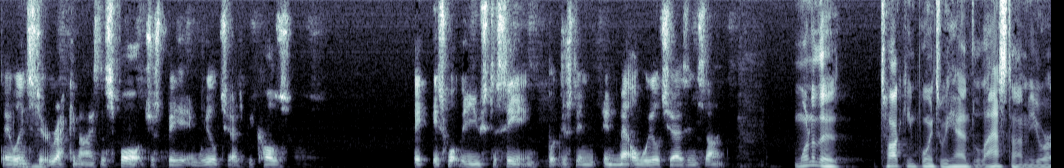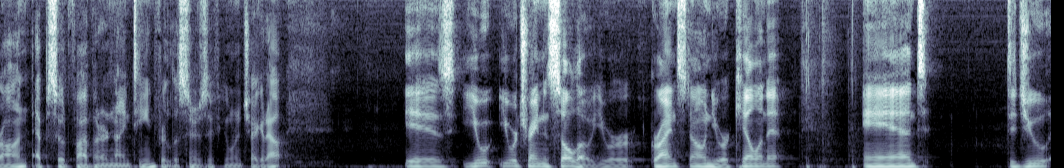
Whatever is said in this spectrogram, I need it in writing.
They will instantly recognise the sport, just be it in wheelchairs, because it, it's what they're used to seeing, but just in, in metal wheelchairs inside. One of the talking points we had the last time you were on, episode 519, for listeners if you want to check it out, is you you were training solo. You were grindstone. You were killing it. And did you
